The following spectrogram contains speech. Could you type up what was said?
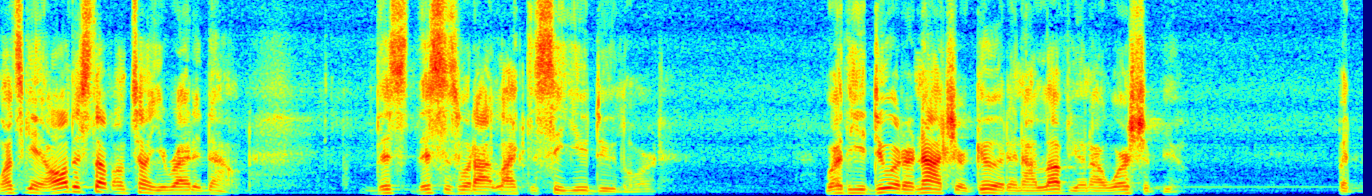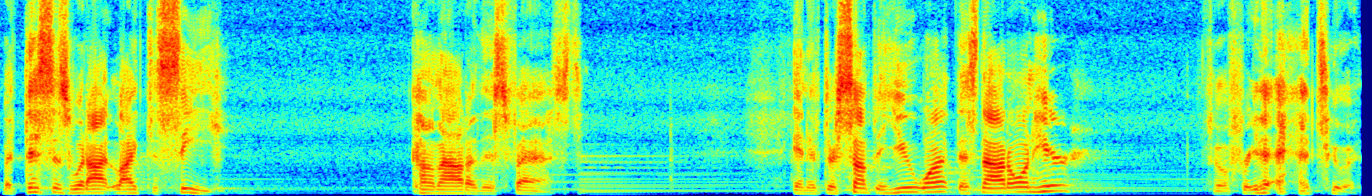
once again, all this stuff I'm telling you, write it down. This, this is what I'd like to see you do, Lord. Whether you do it or not, you're good, and I love you and I worship you. But, but this is what I'd like to see come out of this fast. And if there's something you want that's not on here, feel free to add to it.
